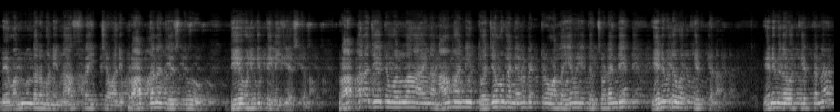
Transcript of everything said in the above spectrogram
మేమందరము నిన్ను ఆశ్రయించామని ప్రార్థన చేస్తూ దేవునికి తెలియజేస్తున్నాం. ప్రార్థన చేయటం వల్ల ఆయన నామాన్ని ధ్వజముగా నిలబెట్టడం వల్ల ఏమైందో చూడండి. ఎనిమిదవ కీర్తన. ఎనిమిదవ కీర్తన.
